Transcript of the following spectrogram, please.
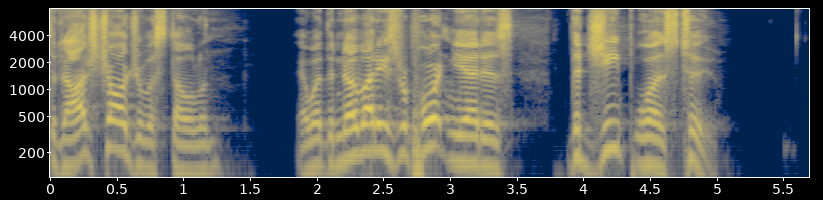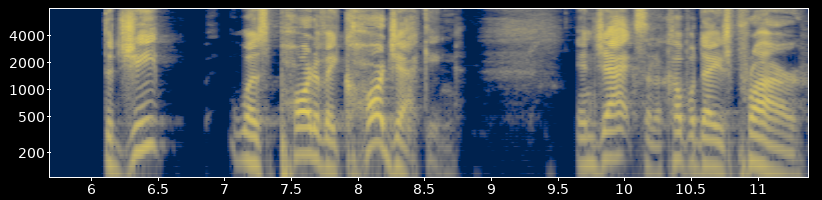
the Dodge Charger was stolen, and what the nobody's reporting yet is the Jeep was too. The Jeep was part of a carjacking in Jackson a couple days prior.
